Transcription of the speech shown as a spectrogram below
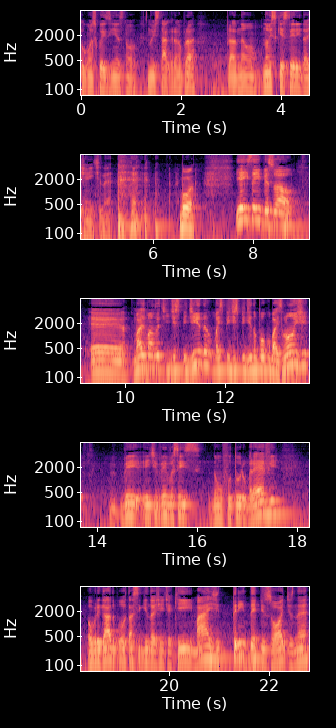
algumas coisinhas no, no Instagram para não, não esquecerem da gente, né? Boa. E é isso aí, pessoal. É, mais uma noite de despedida, uma despedida um pouco mais longe. a gente vê vocês num futuro breve. Obrigado por estar seguindo a gente aqui em mais de 30 episódios, né?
